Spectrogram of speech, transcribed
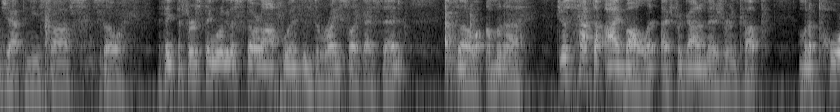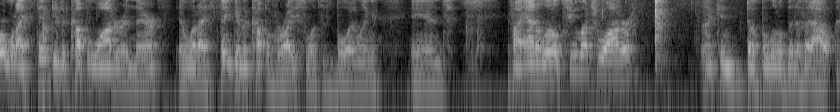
Japanese sauce. So I think the first thing we're going to start off with is the rice, like I said. So I'm going to just have to eyeball it. I forgot a measuring cup. I'm going to pour what I think is a cup of water in there and what I think is a cup of rice once it's boiling. And if I add a little too much water, I can dump a little bit of it out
